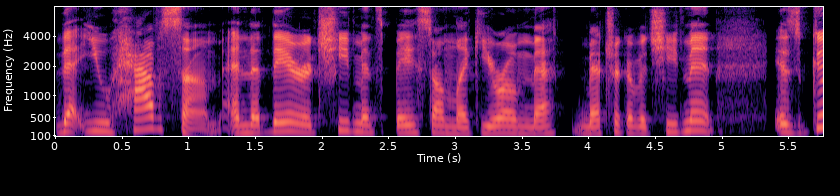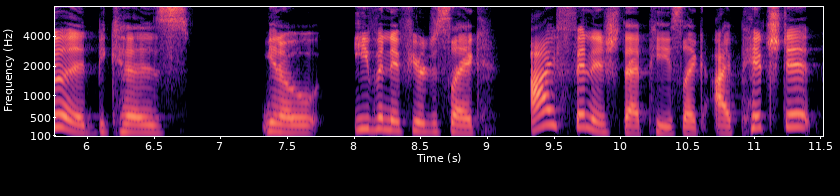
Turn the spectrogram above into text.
that you have some and that they are achievements based on like your own me- metric of achievement is good because you know even if you're just like i finished that piece like i pitched it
